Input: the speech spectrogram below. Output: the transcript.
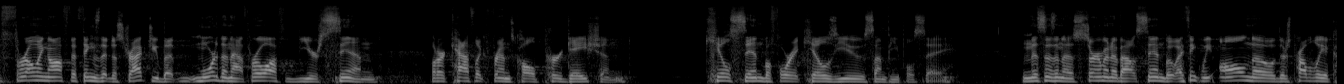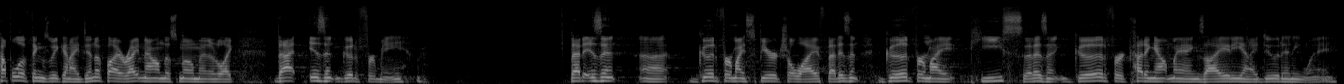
throwing off the things that distract you, but more than that, throw off your sin, what our Catholic friends call purgation. Kill sin before it kills you, some people say. And this isn't a sermon about sin, but I think we all know there's probably a couple of things we can identify right now in this moment and like, that isn't good for me. that isn't uh, good for my spiritual life. That isn't good for my peace. That isn't good for cutting out my anxiety, and I do it anyway.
